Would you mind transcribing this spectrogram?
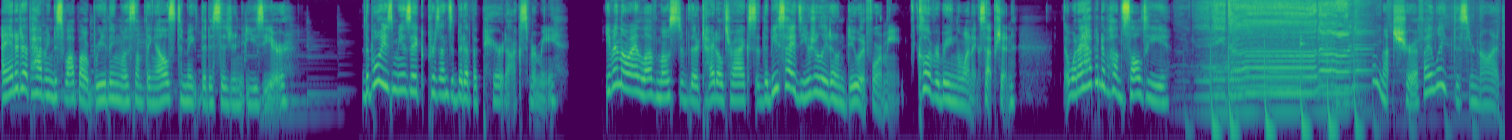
I ended up having to swap out Breathing with something else to make the decision easier. The Boyz' music presents a bit of a paradox for me. Even though I love most of their title tracks, the B-sides usually don't do it for me, Clover being the one exception. When I happened upon Salty, I'm not sure if I like this or not.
